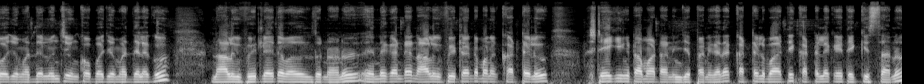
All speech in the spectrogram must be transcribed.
భోజ మధ్యలో నుంచి ఇంకో భోజ మధ్యలకు నాలుగు ఫీట్లు అయితే వదులుతున్నాను. ఎందుకంటే నాలుగు ఫీట్లు అంటే మనం కట్టెలు స్టేకింగ్ టమాటా అని చెప్పాను కదా కట్టెలు బాతి కట్టెలకైతే ఎక్కిస్తాను.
